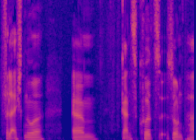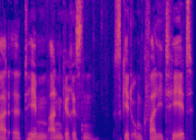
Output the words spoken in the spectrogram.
Vielleicht nur ähm, ganz kurz so ein paar äh, Themen angerissen. Es geht um Qualität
